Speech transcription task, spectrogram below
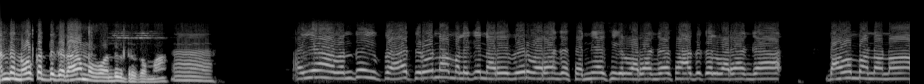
அந்த நோக்கத்துக்கு தான் நம்ம வந்துகிட்டு இருக்கோமா. ஐயா வந்து இப்ப திருவண்ணாமலைக்கு நிறைய பேர் வராங்க சன்னியாசிகள் வராங்க சாதுக்கள் வராங்க தவம் பண்ணணும்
